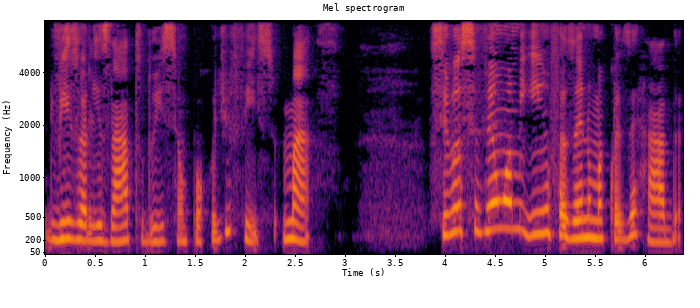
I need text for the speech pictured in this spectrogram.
visualizar tudo isso é um pouco difícil, mas se você vê um amiguinho fazendo uma coisa errada,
